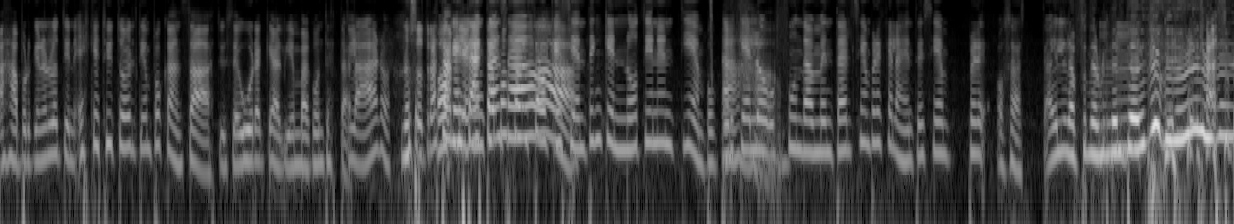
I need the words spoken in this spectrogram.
Ajá, ¿por qué no lo tiene? Es que estoy todo el tiempo cansada. Estoy segura que alguien va a contestar. Claro. Nosotras O que también están estamos cansados o que cansadas. sienten que no tienen tiempo. Porque lo fundamental siempre es que la gente siempre, o sea, ahí la La fundamental. supervisación.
